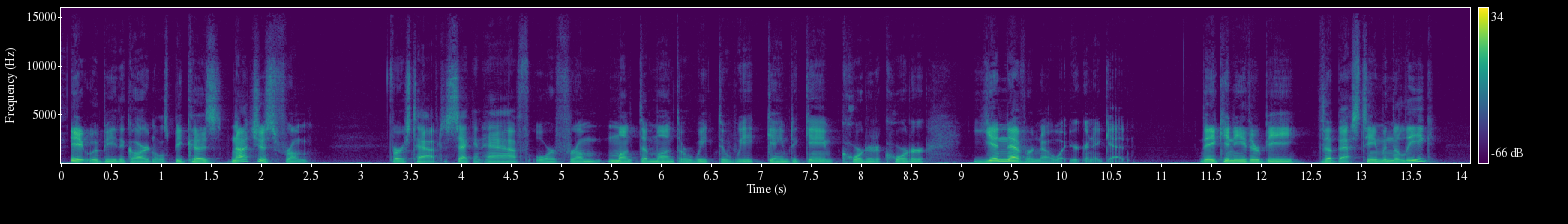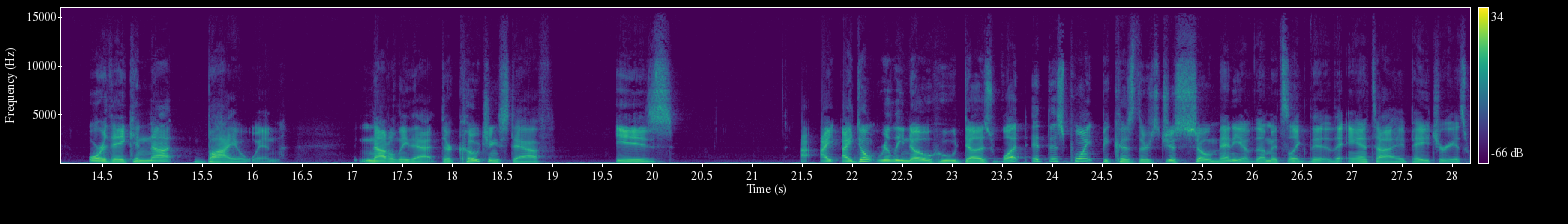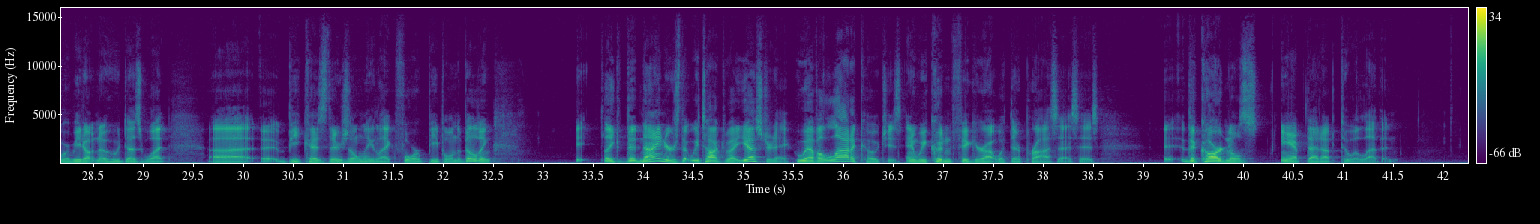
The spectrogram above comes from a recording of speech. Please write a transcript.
it would be the Cardinals because not just from first half to second half or from month to month or week to week, game to game, quarter to quarter. You never know what you're going to get. They can either be the best team in the league or they cannot buy a win. Not only that, their coaching staff is. I, I don't really know who does what at this point because there's just so many of them. It's like the, the anti Patriots where we don't know who does what uh, because there's only like four people in the building like the Niners that we talked about yesterday, who have a lot of coaches, and we couldn't figure out what their process is. Eh, the Cardinals amped that up to 11.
